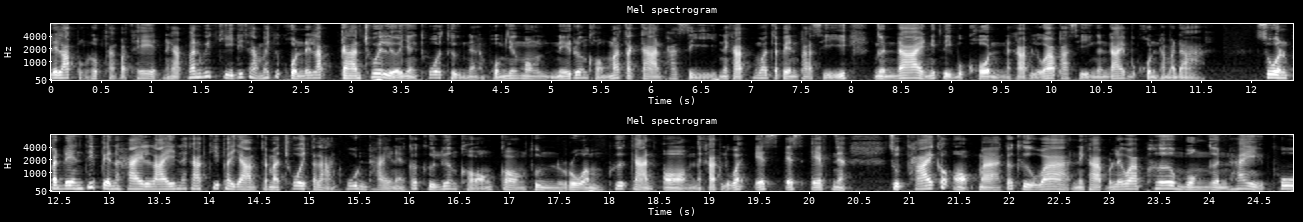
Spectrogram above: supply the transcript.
ได้รับผลกระทบทั้งประเทศนะครับงั้นวิธีที่ทำให้ทุกคนได้รับการช่วยเหลืออย่างทั่วถึงเนี่ยผมยังมองในเรื่องของมาตรการภาษีนะครับไม่ว่าจะเป็นภาษีเงินได้นิติบุคคลนะครับหรือว่าภาษีเงินได้บุคคลธรรมดา ส่วนประเด็นที่เป็นไฮไลท์นะครับที่พยายามจะมาช่วยตลาดหุ้นไทยเนี่ยก็คือเรื่องของกองทุนรวมเพื่อการออมนะครับหรือว่า S S F เนี่ยสุดท้ายก็ออกมาก็คือว่านะครับเรียกว่าเพิ่มวงเงินให้ผู้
